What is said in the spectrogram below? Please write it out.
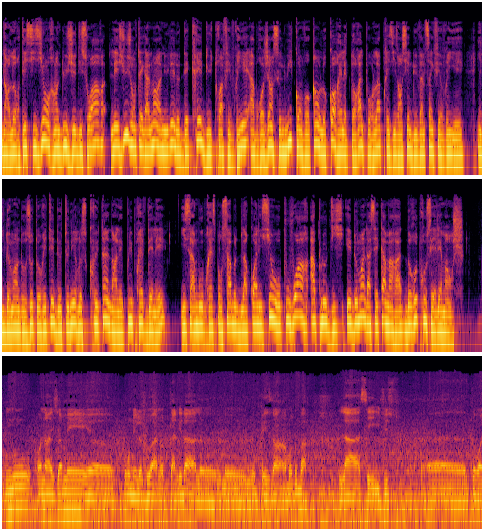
Dans leur décision rendue jeudi soir, les juges ont également annulé le décret du 3 février abrogeant celui convoquant le corps électoral pour la présidentielle du 25 février. Ils demandent aux autorités de tenir le scrutin dans les plus brefs délais Issa Mboub, responsable de la coalition au pouvoir, applaudit et demande à ses camarades de retrousser les manches. Nous, on n'a jamais euh, tourné le dos à notre candidat, le, président Amadouba. Là, c'est juste, euh, comment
